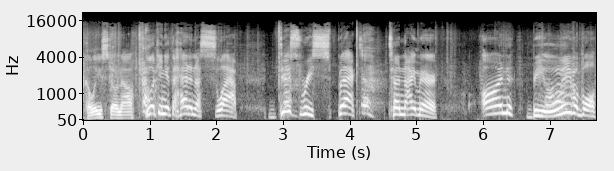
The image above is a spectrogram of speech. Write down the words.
Kalisto now looking at the head and a slap. Disrespect to Nightmare. Unbelievable.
